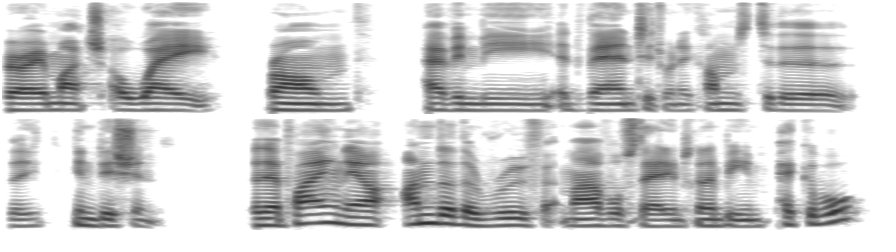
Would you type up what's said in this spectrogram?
very much away from having the advantage when it comes to the the conditions. And they're playing now under the roof at Marvel Stadium. It's going to be impeccable.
